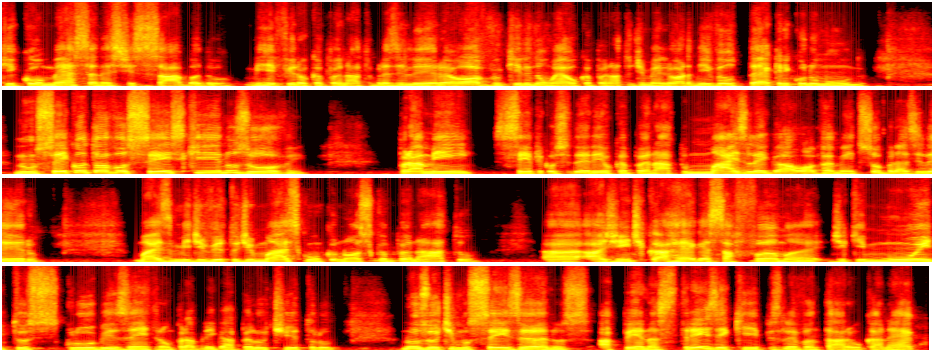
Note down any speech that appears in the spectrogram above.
que começa neste sábado. Me refiro ao Campeonato Brasileiro. É óbvio que ele não é o campeonato de melhor nível técnico no mundo. Não sei quanto a vocês que nos ouvem. Para mim, sempre considerei o campeonato mais legal, obviamente sou brasileiro, mas me divirto demais com o nosso campeonato a, a gente carrega essa fama de que muitos clubes entram para brigar pelo título. Nos últimos seis anos, apenas três equipes levantaram o caneco:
